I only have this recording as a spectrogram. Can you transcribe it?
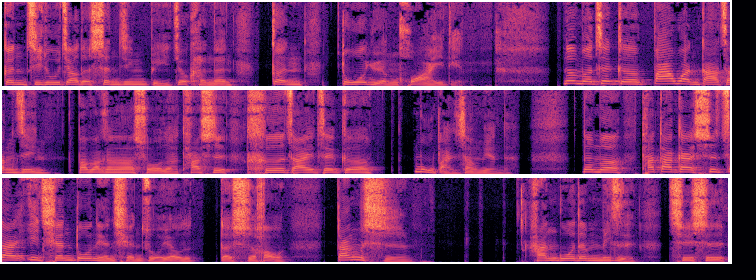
跟基督教的圣经比，就可能更多元化一点。那么这个八万大藏经，爸爸刚刚说了，它是刻在这个木板上面的。那么，它大概是在一千多年前左右的时候，当时韩国的名字其实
